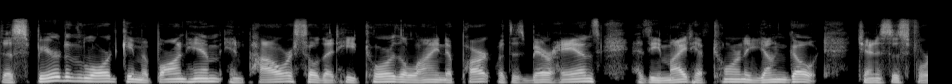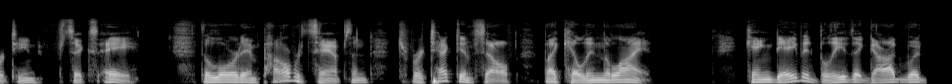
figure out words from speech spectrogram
"The spirit of the Lord came upon him in power so that he tore the lion apart with his bare hands as he might have torn a young goat." Genesis 14:6a. The Lord empowered Samson to protect himself by killing the lion. King David believed that God would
